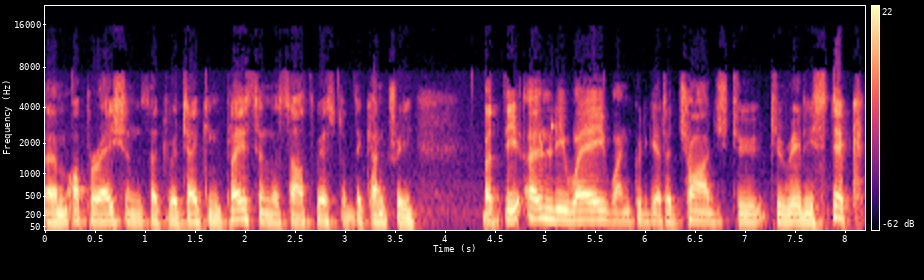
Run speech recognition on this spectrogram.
um, operations that were taking place in the southwest of the country. But the only way one could get a charge to to really stick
